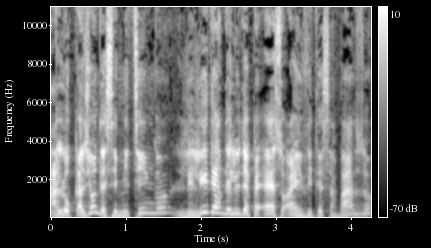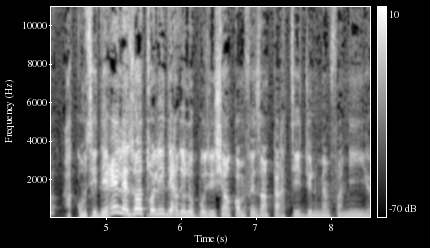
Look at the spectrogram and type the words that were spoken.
À l'occasion de ces meetings, le leader de l'UDPS a invité sa base à considérer les autres leaders de l'opposition comme faisant partie d'une même famille.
